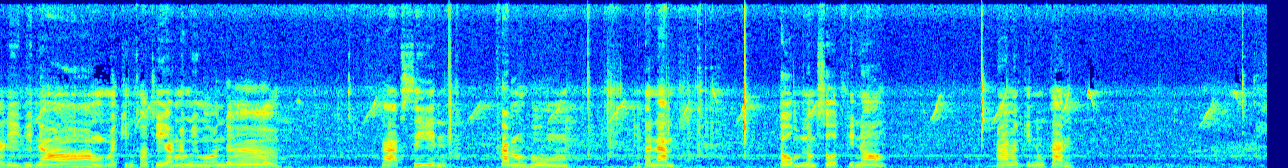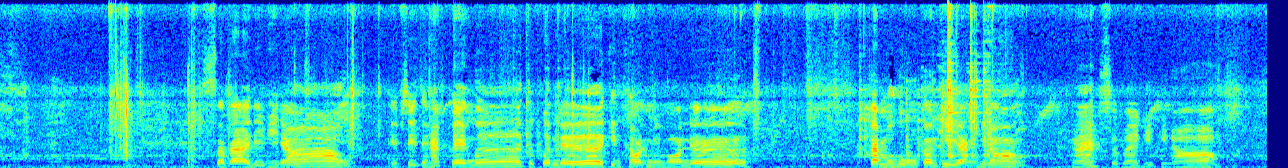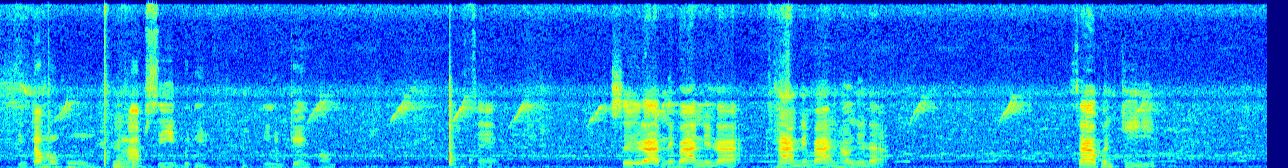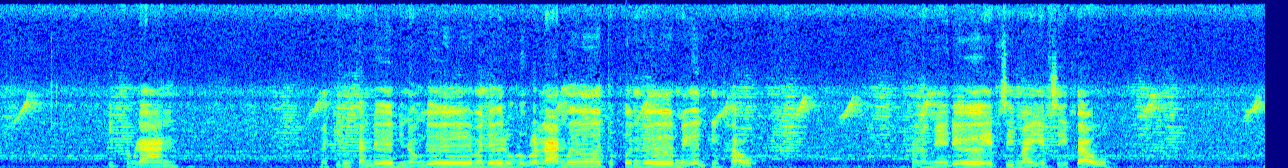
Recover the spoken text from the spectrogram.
ายดีพี่น้องมากินข้าวเที่ยงนะแม่หมอนเด้อลาบซีนตำมังหุงเดี๋ยวก็นำต้มน้ำสดพี่น้อง มามากินน้ำกัน สบายดีพี่น้องเอฟซีจะหักแพงเมื่อทุกคนเด้อกินข้าวนะแม่หมอนเด้อตำมังหุงตอนเที่ยงพี่น้องนะสบายดีพี่น้องกินตำมะฮุงลาบซีดแบบนี้มีน้ำแกงพร้อม ซื้อรานในบ้านนี่ละห้านในบ้านเท่านี่ละเศร้าพันกีบปิดกำลานมากินกันเด้อพี่น้องเด้อมาเด้อลูกๆหลานๆเมื่อทุกคนเด้อไม่เอิญกินเขาข้าวแม่เด้อเอฟซีใหม่เอฟซีเก่า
